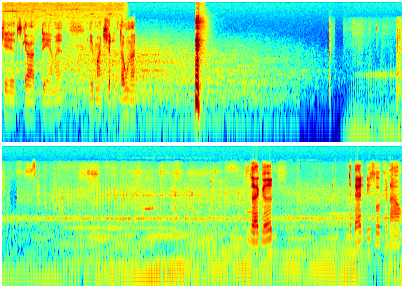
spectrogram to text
Kids, god damn it. Give my kid a donut. Is that good? Daddy's looking out.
